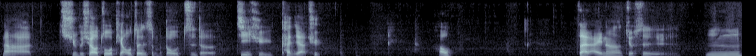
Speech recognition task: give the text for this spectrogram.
那需不需要做调整？什么都值得继续看下去。好，再来呢，就是，嗯，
